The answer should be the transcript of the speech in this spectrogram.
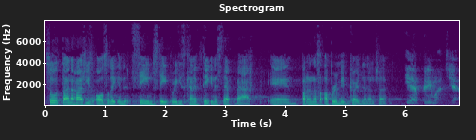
so Tanahashi's also like in the same state where he's kind of taking a step back and parang nasa upper mid card na lang siya. Yeah, pretty much. Yeah,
